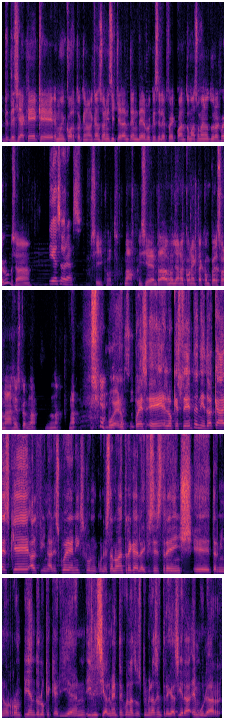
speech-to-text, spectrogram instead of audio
de- decía que, que es muy corto, que no alcanzó ni siquiera a entender porque se le fue. ¿Cuánto más o menos dura el juego? O sea, 10 horas. sí, corto. No, y si de entrada uno ya no conecta con personajes, no, no, no. Bueno, pues eh, lo que estoy entendiendo acá es que al final Square Enix con, con esta nueva entrega de Life is Strange eh, terminó rompiendo lo que querían inicialmente con las dos primeras entregas y era emular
